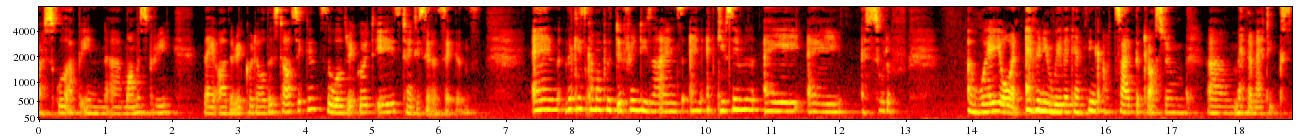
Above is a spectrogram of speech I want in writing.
our, school up in uh, Malmesbury. They are the record holders, 12 seconds. The world record is 27 seconds. And the kids come up with different designs, and it gives them a, a, a sort of a way or an avenue where they can think outside the classroom um, mathematics.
